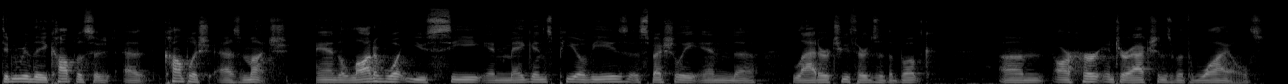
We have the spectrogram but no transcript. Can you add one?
didn't really accomplish accomplish as much. And a lot of what you see in Megan's POVs, especially in the latter two thirds of the book, um, are her interactions with Wiles.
